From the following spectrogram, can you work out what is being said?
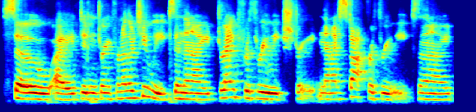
so I didn't drink for another two weeks. And then I drank for three weeks straight. And then I stopped for three weeks. And then I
